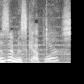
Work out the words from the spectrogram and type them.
is it, Miss Kepler?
